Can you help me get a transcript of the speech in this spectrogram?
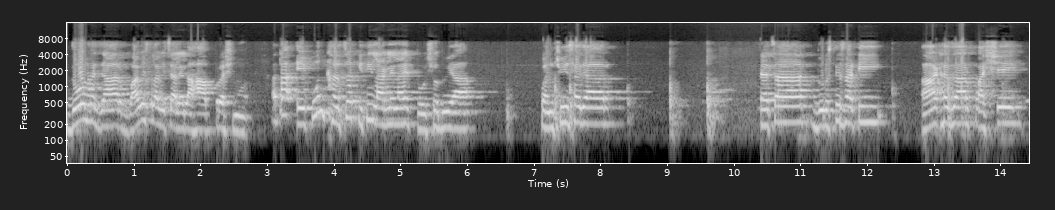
दोन हजार बावीस ला विचारलेला हा प्रश्न. आता एकूण खर्च किती लागलेला आहे तो शोधूया. पंचवीस हजार. त्याचा दुरुस्तीसाठी आठ हजार पाचशे.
